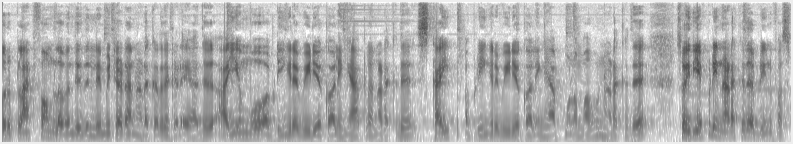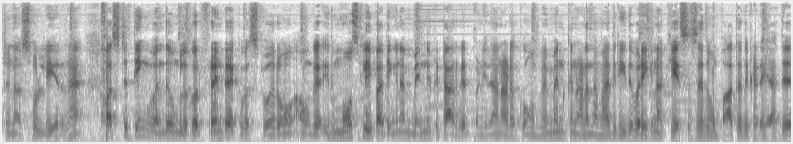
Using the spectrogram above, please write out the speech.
ஒரு பிளாட்ஃபார்மில் வந்து இது லிமிட்டடாக நடக்கிறது கிடையாது. ஐஎம்ஓ அப்படிங்கிற வீடியோ காலிங் ஆப்பில் நடக்குது. ஸ்கைப் அப்படிங்கிற வீடியோ காலிங் ஆப் மூலமாகவும் நடக்குது. ஸோ இது எப்படி நடக்குது அப்படின்னு ஃபஸ்ட்டு நான் சொல்லிடுறேன். ஃபஸ்ட்டு திங் வந்து உங்களுக்கு ஒரு ஃப்ரெண்ட் ரெக்வஸ்ட் வரும். அவங்க இது மோஸ்ட்லி பார்த்தீங்கன்னா மென்னுக்கு டார்கெட் பண்ணி தான் நடக்கும். விமனுக்கு நடந்த மாதிரி இது வரைக்கும் நான் கேசஸ் எதுவும் பார்த்தது கிடையாது.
